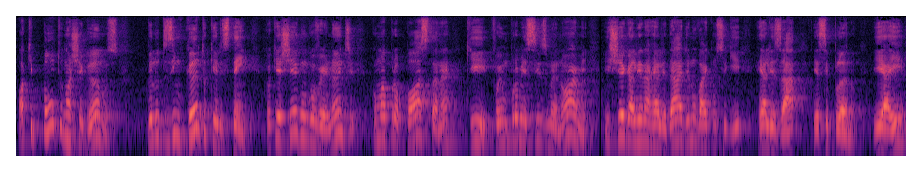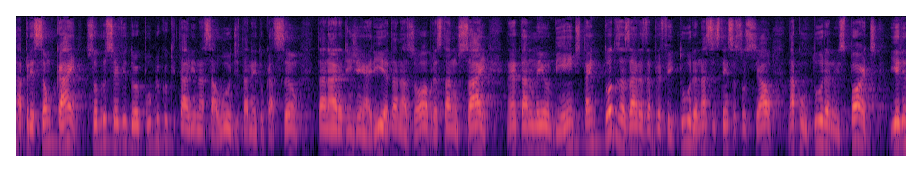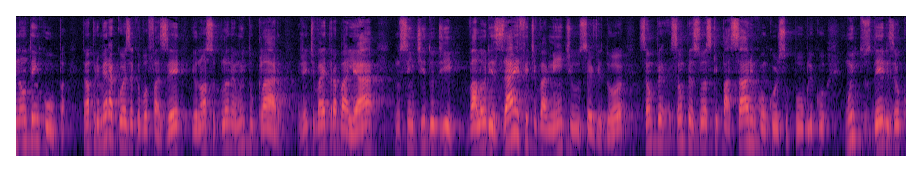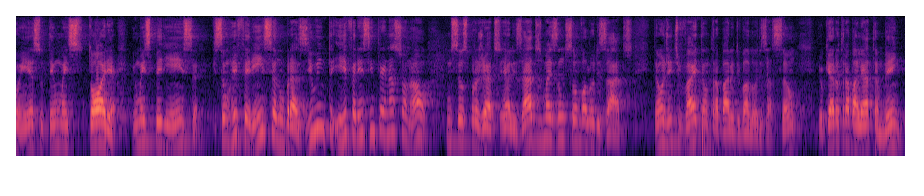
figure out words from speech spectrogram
A que ponto nós chegamos pelo desencanto que eles têm? Porque chega um governante com uma proposta né, que foi um promessismo enorme e chega ali na realidade e não vai conseguir realizar esse plano. E aí a pressão cai sobre o servidor público que está ali na saúde, está na educação, está na área de engenharia, está nas obras, está no SAI, está né, tá no meio ambiente, está em todas as áreas da prefeitura, na assistência social, na cultura, no esporte, e ele não tem culpa. Então, a primeira coisa que eu vou fazer, e o nosso plano é muito claro, a gente vai trabalhar no sentido de valorizar efetivamente o servidor. São, são pessoas que passaram em concurso público, muitos deles eu conheço, têm uma história e uma experiência que são referência no Brasil e referência internacional com seus projetos realizados, mas não são valorizados. Então, a gente vai ter um trabalho de valorização. Eu quero trabalhar também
